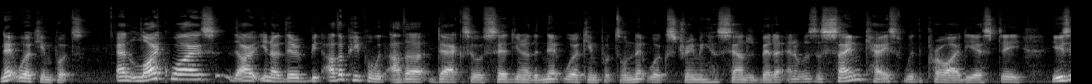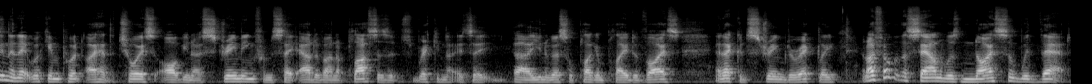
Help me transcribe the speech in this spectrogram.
network inputs. And likewise, you know, there have been other people with other DACs who have said, you know, the network inputs or network streaming has sounded better, and it was the same case with the Pro iDSD. Using the network input, I had the choice of, you know, streaming from, say, Audirvana Plus, as it's it's a uh, universal plug-and-play device, and that could stream directly. And I felt that the sound was nicer with that.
